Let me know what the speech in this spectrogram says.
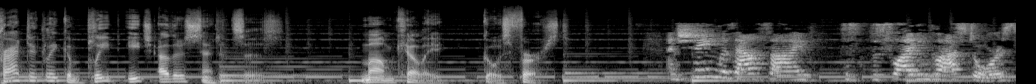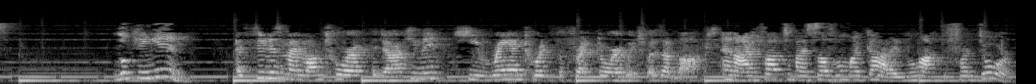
practically complete each other's sentences. Mom Kelly goes first. And Shane was outside the, the sliding glass doors looking in. As soon as my mom tore up the document, he ran towards the front door, which was unlocked. And I thought to myself, oh my god, I didn't lock the front door.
